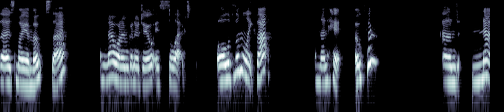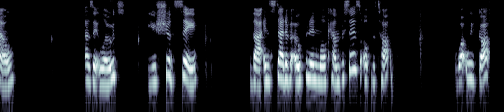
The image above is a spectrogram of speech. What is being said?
there's my emotes there. And now what I'm going to do is select all of them like that, and then hit open. And now, as it loads, you should see that instead of opening more canvases up the top, what we've got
